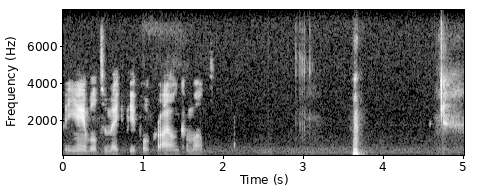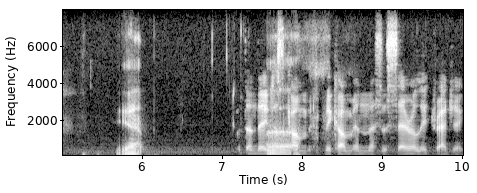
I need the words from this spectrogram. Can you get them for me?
Being able to make people cry on command. Yeah. But then they just Uh. come become unnecessarily tragic.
